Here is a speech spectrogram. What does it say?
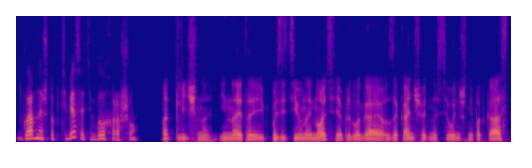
главное, чтобы тебе с этим было хорошо. Отлично. И на этой позитивной ноте я предлагаю заканчивать наш сегодняшний подкаст.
